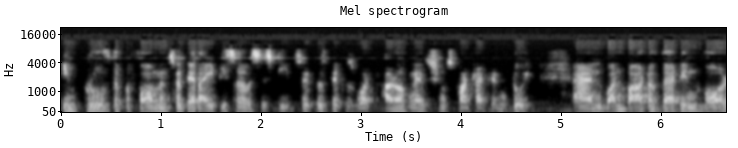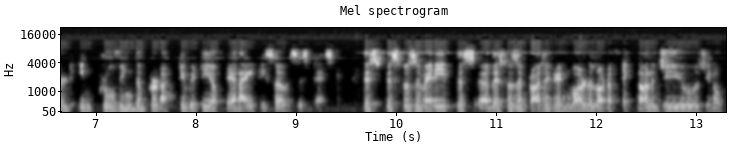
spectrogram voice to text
improve the performance of their IT services team. So it was, that was what our organization was contracted in doing. And one part of that involved improving the productivity of their IT services desk. This, this was a very, this, uh, this was a project that involved a lot of technology use, you know,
